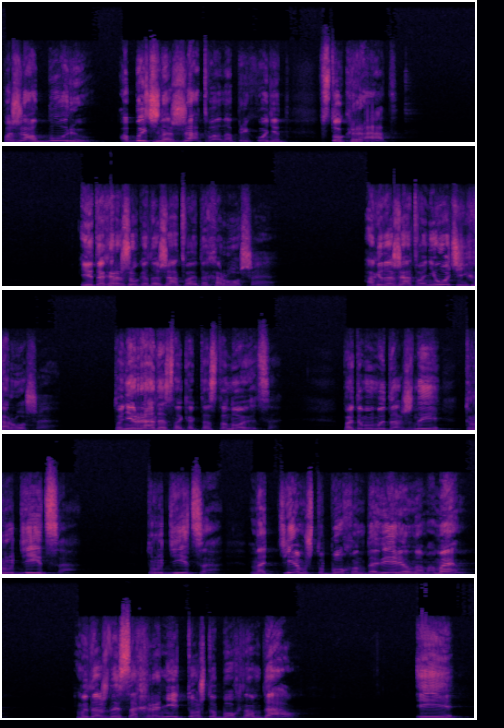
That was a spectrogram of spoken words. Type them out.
Пожал бурю. Обычно жатва, она приходит в сто крат. И это хорошо, когда жатва это хорошая. А когда жатва не очень хорошая, то не радостно как-то становится. Поэтому мы должны трудиться, трудиться над тем, что Бог Он доверил нам. Амен. Мы должны сохранить то, что Бог нам дал. И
